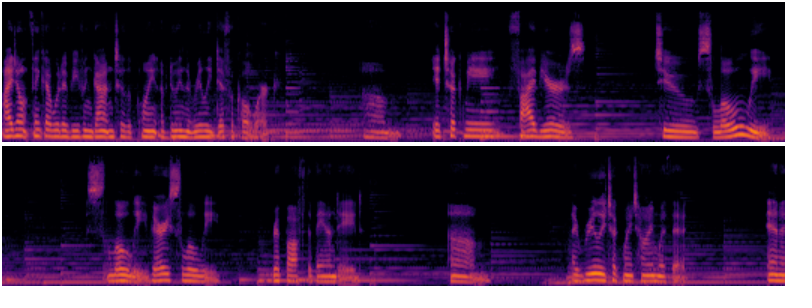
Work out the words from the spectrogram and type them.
I don't think I would have even gotten to the point of doing the really difficult work. Um, it took me five years to slowly, slowly, very slowly rip off the band aid. Um, I really took my time with it. And I,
